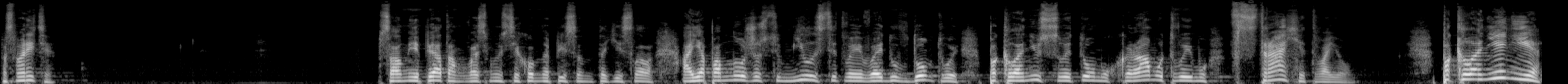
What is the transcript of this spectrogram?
Посмотрите, Псалме 5, 8 стихом написаны такие слова. «А я по множеству милости Твоей войду в дом Твой, поклонюсь святому храму Твоему в страхе Твоем». Поклонение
